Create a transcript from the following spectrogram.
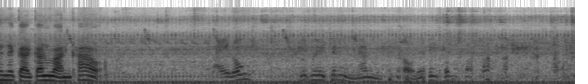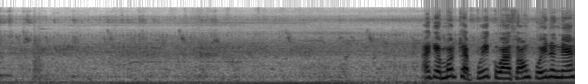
บรรยากาศการหวานข้าวไหลลงที่ไม่เช่นนั้นเขาเลยคนไอ้เก็บมดแคบปุ๋ยกว่าสองปุ๋ยหนึ่งเนี่ย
